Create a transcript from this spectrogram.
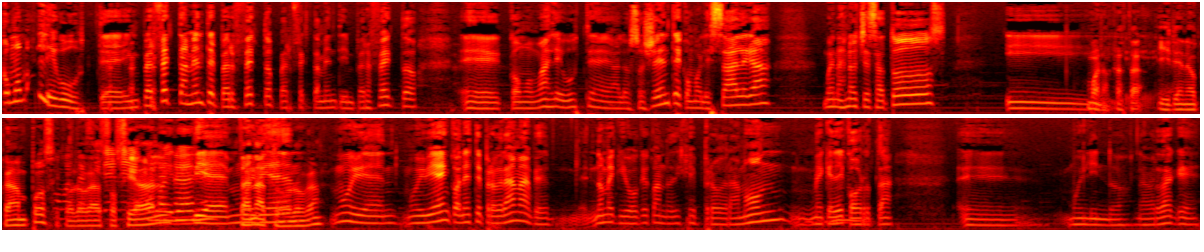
como más le guste, imperfectamente perfecto, perfectamente imperfecto, eh, como más le guste a los oyentes, como les salga. Buenas noches a todos. Y bueno, acá está Irene Ocampo, psicóloga social. Bien, muy bien. Muy bien, muy bien con este programa. No me equivoqué cuando dije programón, me quedé corta. Eh, muy lindo, la verdad que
